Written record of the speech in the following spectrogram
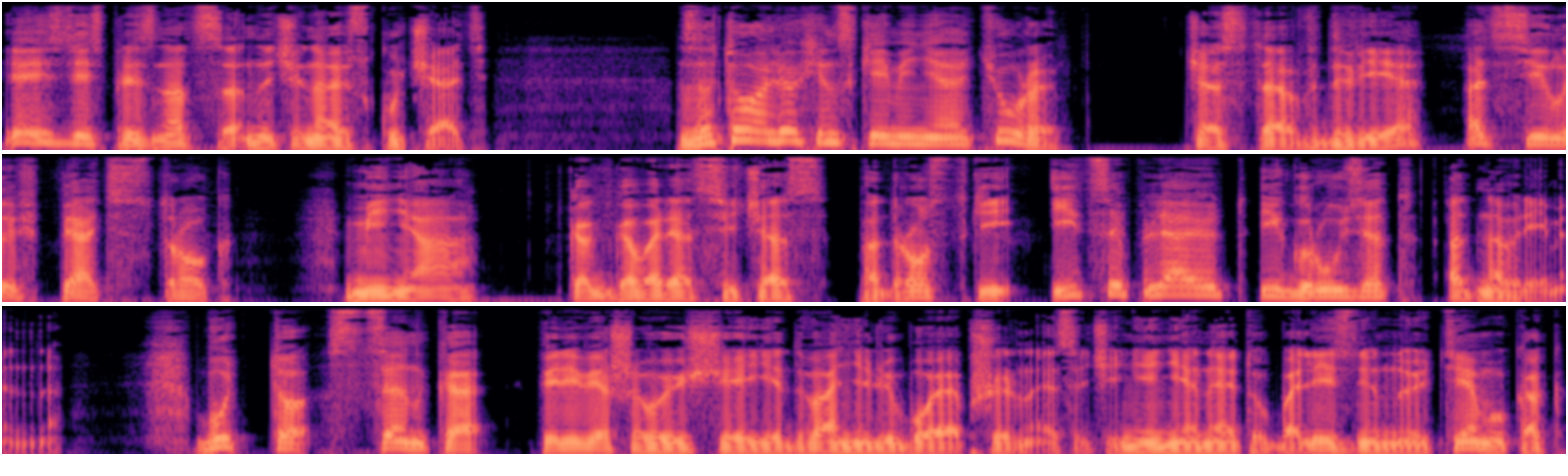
я и здесь, признаться, начинаю скучать. Зато алехинские миниатюры, часто в две, от силы в пять строк, меня, как говорят сейчас подростки, и цепляют, и грузят одновременно будь то сценка, перевешивающая едва не любое обширное сочинение на эту болезненную тему, как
